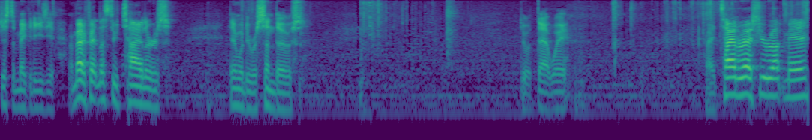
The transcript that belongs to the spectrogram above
just to make it easier. Or matter of fact, let's do Tyler's, then we'll do Rosendo's. Do it that way. All right, Tyler S., you're up, man.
